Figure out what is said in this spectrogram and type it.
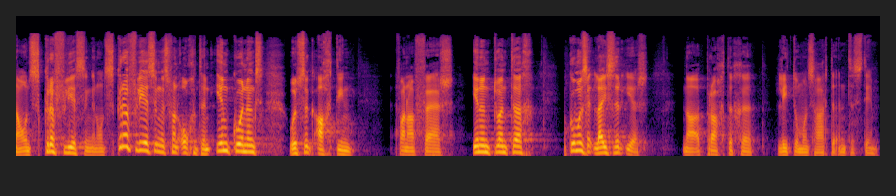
na ons skriflesing en ons skriflesing is vanoggend in 1 Konings hoofstuk 18 vanaf vers 21. Kom ons luister eers na 'n pragtige lied om ons harte in te stem.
